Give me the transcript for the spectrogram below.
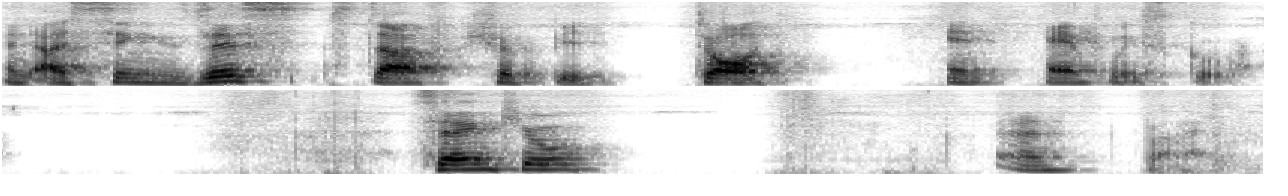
And I think this stuff should be taught in every school. Thank you and bye.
